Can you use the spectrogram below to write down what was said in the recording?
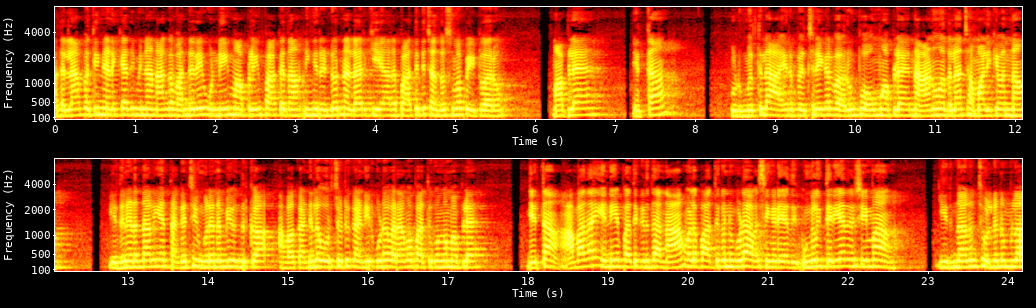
அதெல்லாம் பத்தி நினைக்காது மீனா. நாங்க வந்ததே உன்னையும் மாப்பிளையும் பார்க்க தான் நீங்க ரெண்டு பேரும் நல்லா இருக்கியே. அதை பார்த்துட்டு சந்தோஷமா போயிட்டு வரோம். மாப்பிள்ள எத்தான் குடும்பத்துல ஆயிரம் பிரச்சனைகள் வரும். போகும் மாப்பிள்ள. நானும் அதெல்லாம் சமாளிக்க வந்தான். எது நடந்தாலும் என் தங்கச்சி உங்களை நம்பி வந்திருக்கா? அவ கண்ணுல ஒரு சொட்டு கண்ணீர் கூட வராம பாத்துக்கோங்க மாப்பிள்ள. எத்தான் அவ தான் என்னைய பாத்துக்கிட்டு தான் நான் அவளை பாத்துக்கணும் கூட அவசியம் கிடையாது. உங்களுக்கு தெரியாத விஷயமா? இருந்தாலும் சொல்லணும்ல.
